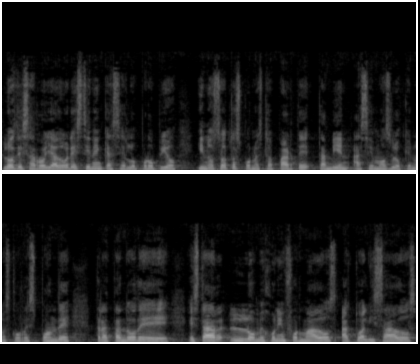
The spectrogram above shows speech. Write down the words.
los desarrolladores tienen que hacer lo propio y nosotros por nuestra parte también hacemos lo que nos corresponde, tratando de estar lo mejor informados, actualizados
